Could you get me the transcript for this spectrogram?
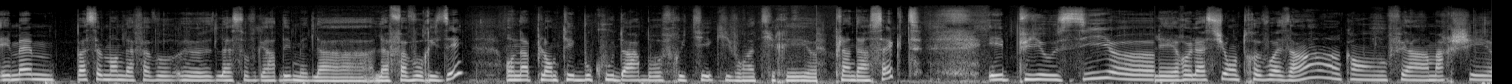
et même pas seulement de la, euh, la sauvegarder mais de la, favoriser. On a planté beaucoup d'arbres fruitiers qui vont attirer euh, plein d'insectes. Et puis aussi euh, les relations entre voisins. Quand on fait un marché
